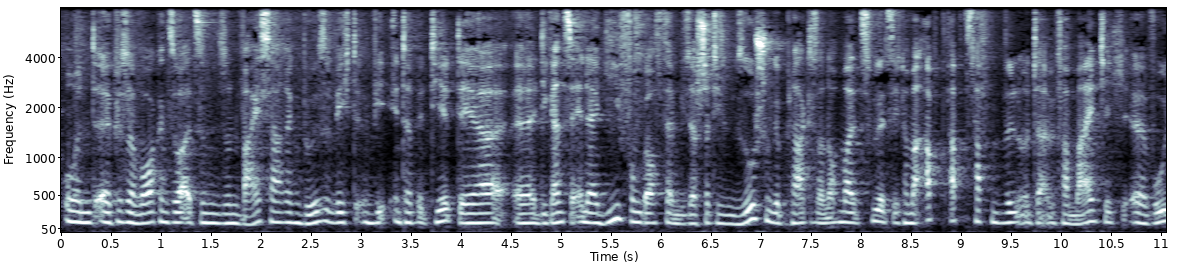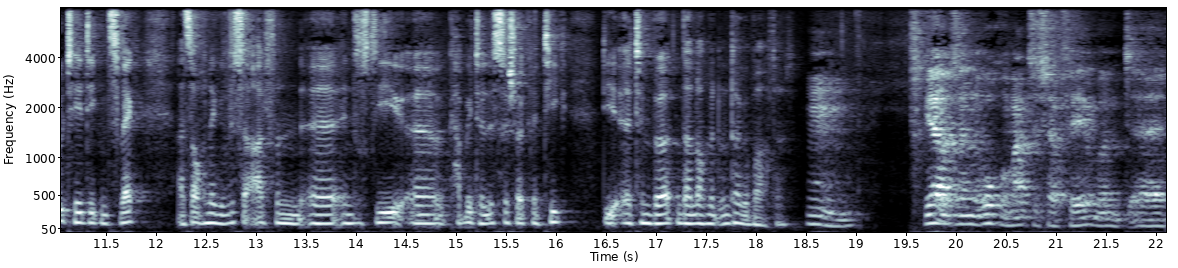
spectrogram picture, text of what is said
und äh, Christopher Walken so als so, so einen weißhaarigen Bösewicht irgendwie interpretiert, der äh, die ganze Energie von Gotham, dieser Stadt, die sowieso schon geplagt ist, auch nochmal zusätzlich nochmal ab, abzapfen will unter einem vermeintlich äh, wohltätigen Zweck, also auch eine gewisse Art von äh, Industrie äh, Kritik, die äh, Tim Burton da noch mit untergebracht hat. Hm. Ja, es ist ein hochromantischer Film und äh,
